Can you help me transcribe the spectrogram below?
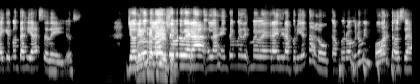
hay que contagiarse de ellos. Yo digo que la gente me verá, la gente me, verá y dirá, pero ella está loca, pero a mí no me importa, o sea,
